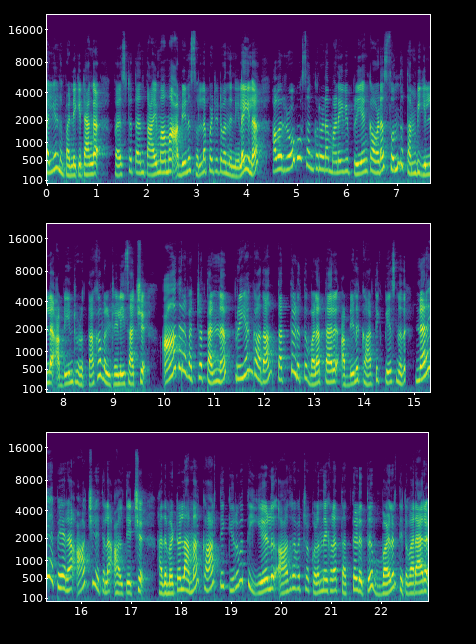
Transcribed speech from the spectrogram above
கல்யாணம் பண்ணிக்கிட்டாங்க. ஃபர்ஸ்ட் தன் தாய் மாமா அப்படின்னு சொல்லப்பட்டுட்டு வந்த நிலையில் அவர் ரோபோ சங்கரோட மனைவி பிரியங்காவோட சொந்த தம்பி இல்லை அப்படின்ற ஒரு தகவல் ரிலீஸ் ஆச்சு. ஆதரவற்ற தன்னை பிரியங்கா தான் தத்தெடுத்து வளர்த்தாரு அப்படின்னு கார்த்திக் பேசினது நிறைய பேரை ஆச்சரியத்தில் ஆழ்த்திடுச்சு. அது மட்டும் இல்லாமல் கார்த்திக் இருபத்தி ஏழு ஆதரவற்ற குழந்தைகளை தத்தெடுத்து வளர்த்திட்டு வராரு.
